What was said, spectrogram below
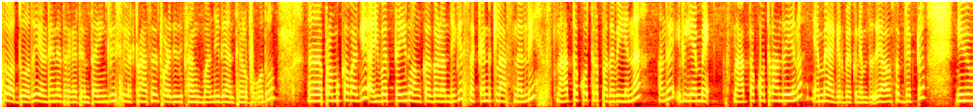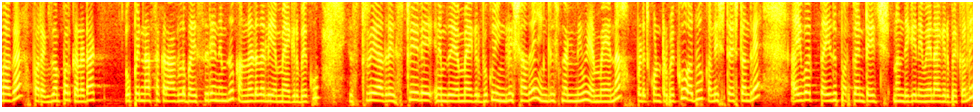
ಸೊ ಅದು ಅದು ಎರಡನೇ ತರಗತಿ ಅಂತ ಇಂಗ್ಲೀಷಲ್ಲಿ ಟ್ರಾನ್ಸ್ಲೇಟ್ ಹೊಡೆದಿದ್ದಕ್ಕೆ ಹಂಗೆ ಬಂದಿದೆ ಅಂತ ಹೇಳ್ಬೋದು ಪ್ರಮುಖವಾಗಿ ಐವತ್ತೈದು ಅಂಕಗಳೊಂದಿಗೆ ಸೆಕೆಂಡ್ ಕ್ಲಾಸ್ನಲ್ಲಿ ಸ್ನಾತಕೋತ್ತರ ಪದವಿಯನ್ನು ಅಂದರೆ ಇಲ್ಲಿ ಎಂ ಎ ಸ್ನಾತಕೋತ್ತರ ಅಂದರೆ ಏನು? ಎಂ ಎ ಆಗಿರಬೇಕು ನಿಮ್ಮದು ಯಾವ ಸಬ್ಜೆಕ್ಟು ನೀವು ಇವಾಗ ಫಾರ್ ಎಕ್ಸಾಂಪಲ್ ಕನ್ನಡ ಉಪನ್ಯಾಸಕರಾಗಲು ಬಯಸಿದ್ರೆ ನಿಮ್ಮದು ಕನ್ನಡದಲ್ಲಿ ಎಂ ಎ ಆಗಿರಬೇಕು. ಹಿಸ್ಟ್ರಿ ಆದರೆ ಹಿಸ್ಟ್ರಿಯಲ್ಲಿ ನಿಮ್ಮದು ಎಂ ಎ ಆಗಿರಬೇಕು ಇಂಗ್ಲೀಷ್ ಆದರೆ ಇಂಗ್ಲೀಷ್ನಲ್ಲಿ ನೀವು ಎಂ ಎಯನ್ನು ಪಡೆದುಕೊಂಡಿರಬೇಕು. ಅದು ಕನಿಷ್ಠ ಎಷ್ಟಂದರೆ ಐವತ್ತೈದು ಪರ್ಸೆಂಟೇಜ್ನೊಂದಿಗೆ ನೀವೇನಾಗಿರಬೇಕಲ್ಲಿ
